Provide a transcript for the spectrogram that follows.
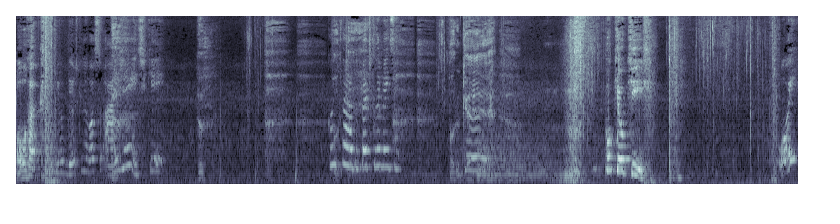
Porra. Meu Deus, que negócio. Ai, gente, que. Coitado, pede clemência. Por quê? O que eu quis? Oi?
